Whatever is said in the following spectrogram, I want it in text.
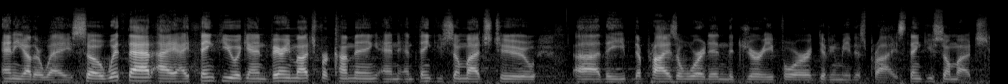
any other way. So with that, I, I thank you again very much for coming, and, and thank you so much to uh, the, the prize award and the jury for giving me this prize. Thank you so much.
